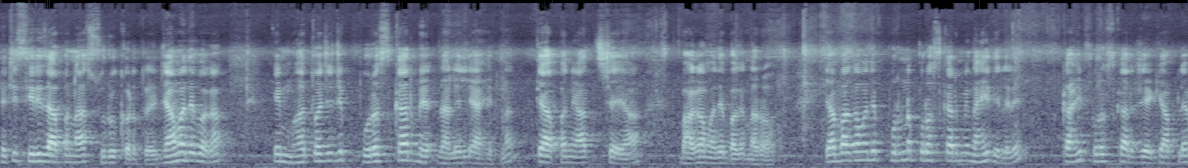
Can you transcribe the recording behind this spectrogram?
त्याची सिरीज आपण आज सुरू करतो आहे ज्यामध्ये बघा काही महत्त्वाचे जे पुरस्कार भे झालेले आहेत ना ते आपण आजच्या या भागामध्ये बघणार आहोत. या भागामध्ये पूर्ण पुरस्कार मी नाही दिलेले. काही पुरस्कार जे आहे की आपल्या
